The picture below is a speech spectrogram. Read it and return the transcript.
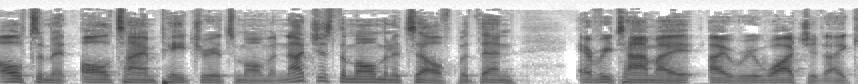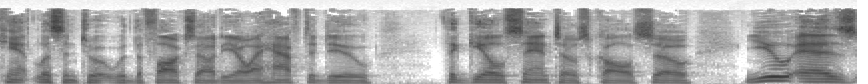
ultimate, all time Patriots moment. Not just the moment itself, but then every time I, I rewatch it, I can't listen to it with the Fox audio. I have to do the Gil Santos call. So, you as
